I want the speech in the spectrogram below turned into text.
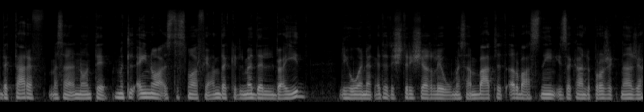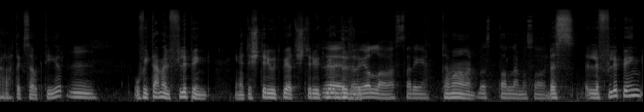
بدك تعرف مثلا إنه أنت مثل أي نوع استثمار في عندك المدى البعيد اللي هو إنك أنت تشتري شغلة ومثلا بعد ثلاث أربع سنين إذا كان ال project ناجح رح تكسب كتير. امم وفيك تعمل flipping يعني تشتري وتبيع تشتري وتبيع إيه، دغري. يلا بس سريع. تماما. بس تطلع مصاري. بس ال flipping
